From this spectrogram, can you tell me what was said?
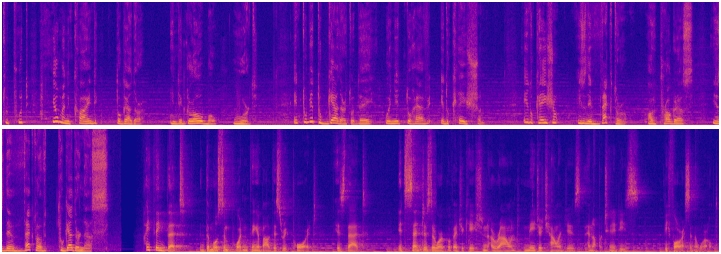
to put humankind together in the global world. And to be together today, we need to have education. Education is the vector of progress, is the vector of togetherness. I think that the most important thing about this report is that it centers the work of education around major challenges and opportunities before us in the world.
